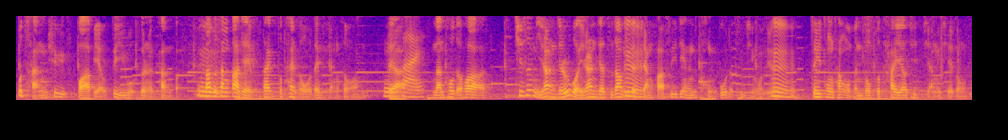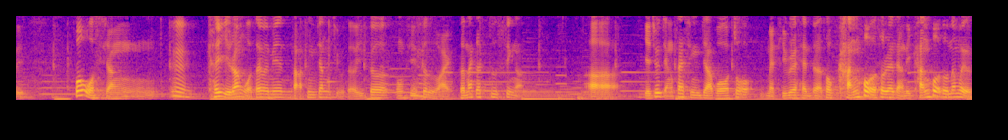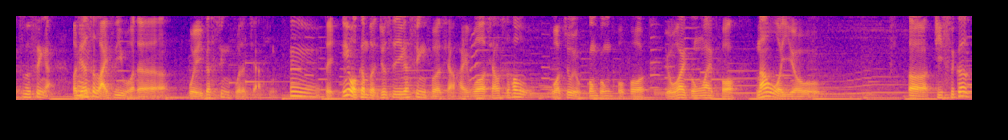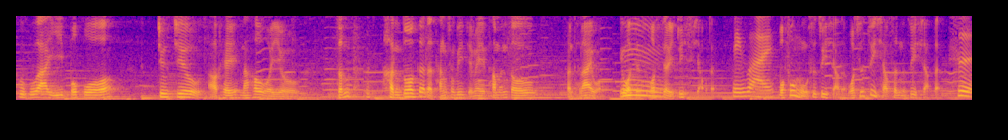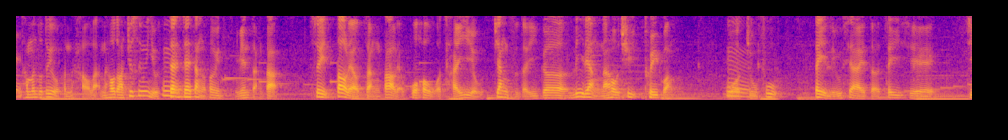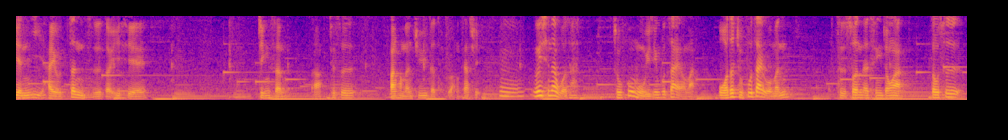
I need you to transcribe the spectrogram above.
不常去发表对于我个人的看法。大致上大家也不太不太懂我在想什么，对啊。然后的话，其实你让人家，如果你让人家知道你的想法，是一件很恐怖的事情，我觉得。嗯。所以通常我们都不太要去讲一些东西。不过我想，嗯，可以让我在外面打拼这样久的一个东西是来的那个自信啊，啊，也就讲在新加坡做 material handler 的时候扛货的时候，人家讲你扛货都那么有自信啊，我觉得是来自于我的。我有一个幸福的家庭，嗯，对，因为我根本就是一个幸福的小孩。我小时候我就有公公婆婆，有外公外婆，然后我有，呃，几十个姑姑阿姨伯伯，舅舅，OK，然后我有，整很多个的堂兄弟姐妹，他们都很疼爱我，因为我这是我是这里最小的。明白，我父母是最小的，我是最小生的，最小的，是，他们都对我很好了。然后的话，就是因为有在在这样的氛围里面长大，所以到了长大了过后，我才有这样子的一个力量，然后去推广我祖父被留下来的这一些坚毅还有正直的一些精神啊，就是帮他们继续的推广下去。嗯，因为现在我的祖父母已经不在了嘛，我的祖父在我们。子孙的心中啊，都是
